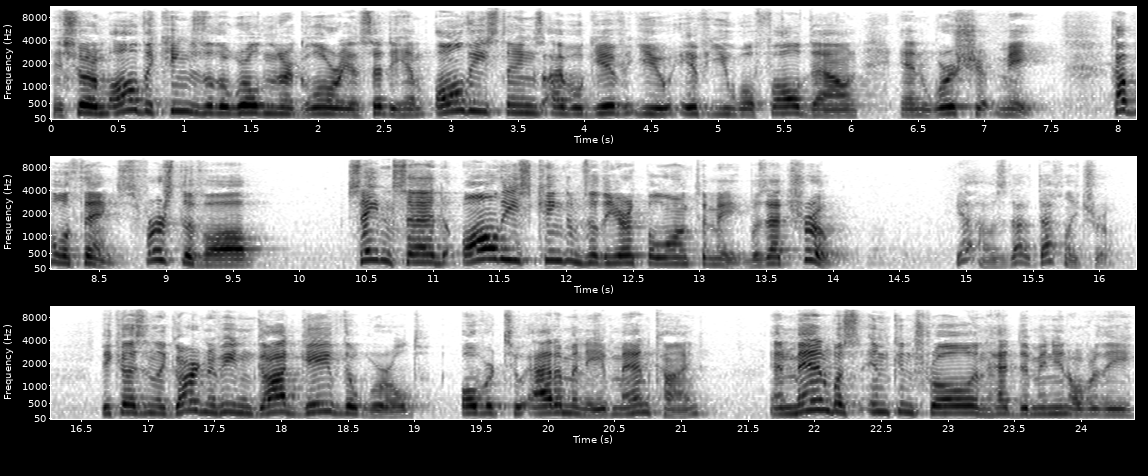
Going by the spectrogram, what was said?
and showed him all the kingdoms of the world in their glory and said to him, All these things I will give you if you will fall down and worship me. A couple of things. First of all, Satan said, All these kingdoms of the earth belong to me. Was that true? Yeah, it was definitely true. Because in the Garden of Eden, God gave the world over to Adam and Eve, mankind, and man was in control and had dominion over the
